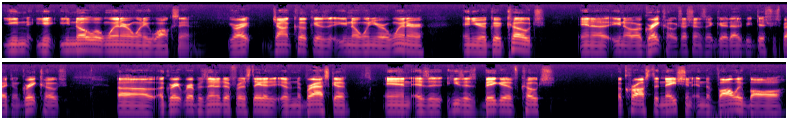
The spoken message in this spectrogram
you, you you know a winner when he walks in, right? John Cook is, you know, when you're a winner and you're a good coach and a, you know, a great coach, I shouldn't say good, that'd be disrespecting, a great coach, uh, a great representative for the state of, of Nebraska – and as a, he's as big of coach across the nation in the volleyball,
